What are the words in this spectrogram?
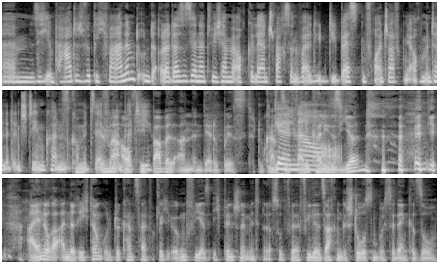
ähm, sich empathisch wirklich wahrnimmt. Und oder das ist ja natürlich, haben wir auch gelernt, Schwachsinn, weil die, die besten Freundschaften ja auch im Internet entstehen können. Es kommt mit sehr immer auf die Bubble an, in der du bist. Du kannst genau. dich radikalisieren in die eine oder andere Richtung und du kannst halt wirklich irgendwie, also ich bin schon im Internet auf so viele Sachen gestoßen, wo ich so denke, so,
